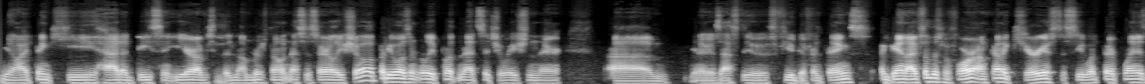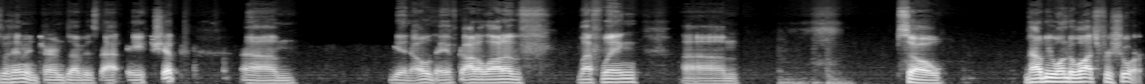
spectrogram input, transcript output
you know, I think he had a decent year. Obviously, the numbers don't necessarily show it, but he wasn't really put in that situation there. Um, you know, he was asked to do a few different things. Again, I've said this before. I'm kind of curious to see what their plan is with him in terms of is that a chip? Um, you know, they've got a lot of left wing. Um, so that'll be one to watch for sure.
